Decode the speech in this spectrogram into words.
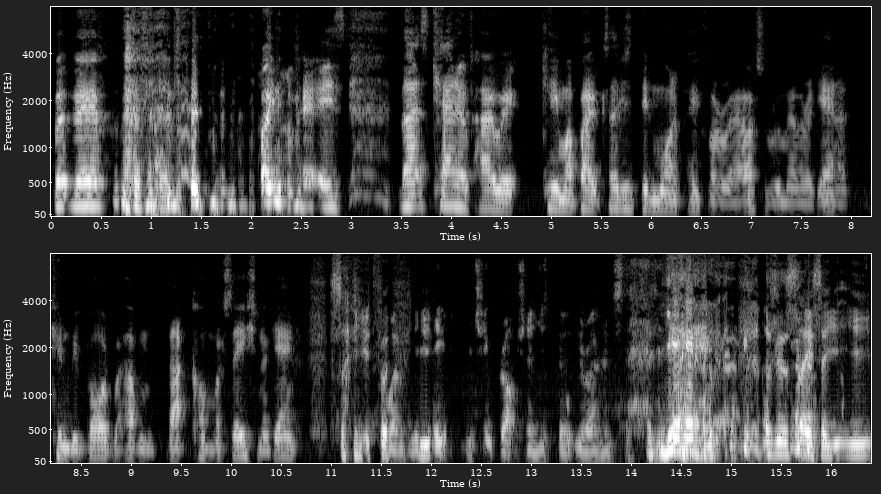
But the, the point of it is that's kind of how it came about because I just didn't want to pay for a rehearsal room ever again. I couldn't be bored with having that conversation again. so you'd I went for the, you, cheap, the cheaper option and just built your own instead. Yeah. I was going to say, so you, you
